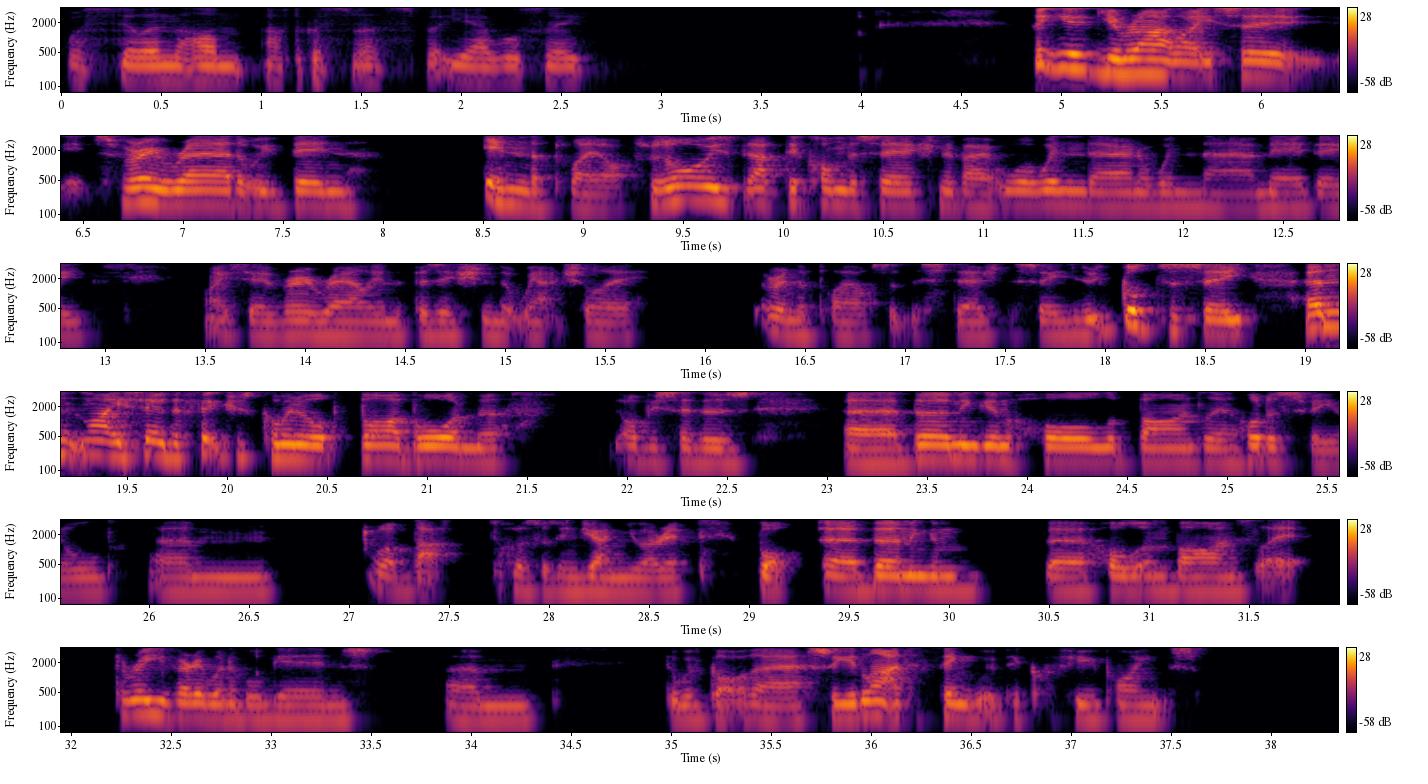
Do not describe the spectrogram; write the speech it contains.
we're still in the hunt after Christmas. But yeah, we'll see. Think you're right. Like you say, it's very rare that we've been in the playoffs. We've always had the conversation about we'll win there and a win there. Maybe, like I say, very rarely in the position that we actually are in the playoffs at this stage of the season. It's good to see. And like I say, the fixtures coming up by Bournemouth, obviously there's uh, Birmingham, Hull, Barnsley, and Huddersfield. Um, well, that's Huddersfield in January, but uh, Birmingham, uh, Hull, and Barnsley, three very winnable games um, that we've got there. So you'd like to think we'd pick up a few points.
